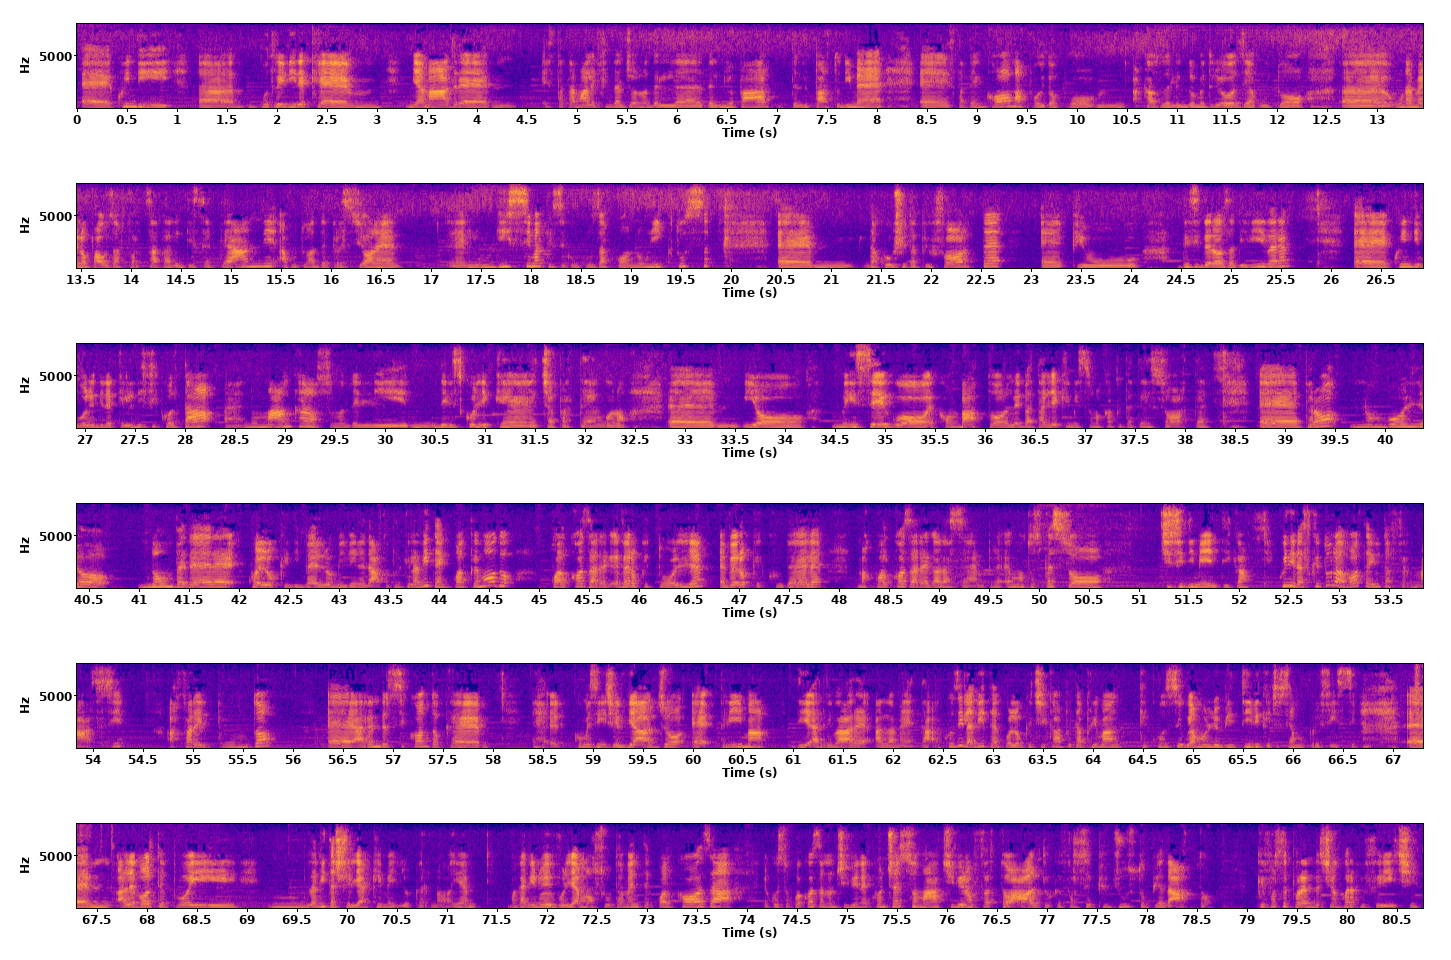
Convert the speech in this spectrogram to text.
Eh, quindi eh, potrei dire che mm, mia madre mm, è stata male fin dal giorno del, del mio parto, del parto di me, è stata in coma, poi dopo a causa dell'endometriosi ha avuto eh, una menopausa forzata a 27 anni, ha avuto una depressione eh, lunghissima che si è conclusa con un ictus, ehm, da cui è uscita più forte e più desiderosa di vivere. Eh, quindi voglio dire che le difficoltà eh, non mancano, sono degli, degli, scogli che ci appartengono. Eh, io inseguo e combatto le battaglie che mi sono capitate in sorte, eh, però non voglio non vedere quello che di bello mi viene dato, perché la vita in qualche modo qualcosa è vero che toglie, è vero che è crudele, ma qualcosa regala sempre e molto spesso ci si dimentica. Quindi la scrittura a volte aiuta a fermarsi, a fare il punto, eh, a rendersi conto che, eh, come si dice, il viaggio è prima di arrivare alla meta. Così la vita è quello che ci capita prima che conseguiamo gli obiettivi che ci siamo prefissi. Eh, alle volte poi mh, la vita sceglie anche meglio per noi. Eh? Magari noi vogliamo assolutamente qualcosa e questo qualcosa non ci viene concesso, ma ci viene offerto altro che forse è più giusto, più adatto, che forse può renderci ancora più felici.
